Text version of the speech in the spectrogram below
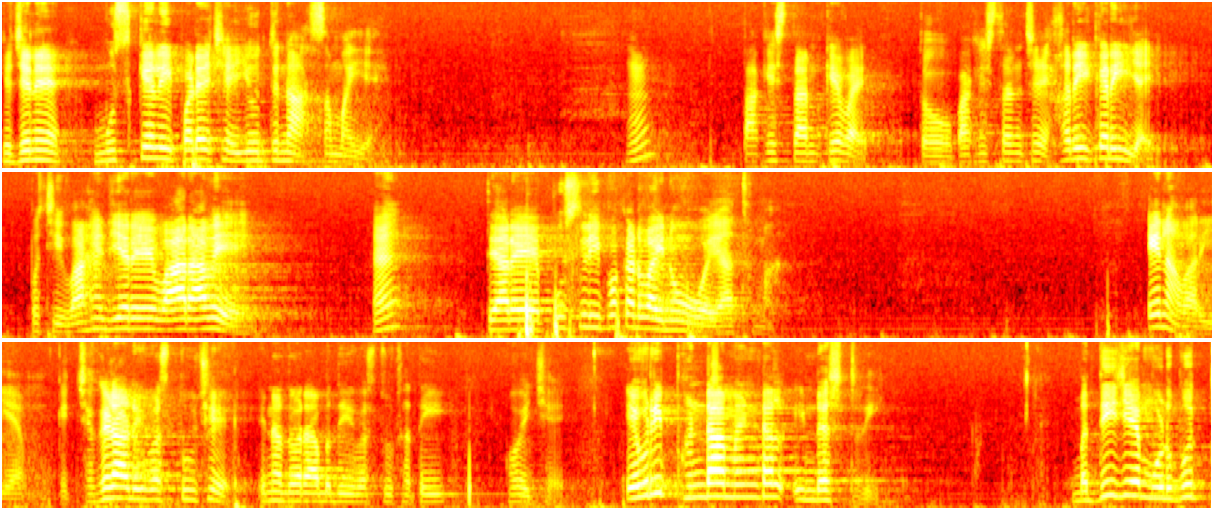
કે જેને મુશ્કેલી પડે છે યુદ્ધના સમયે. પાકિસ્તાન કહેવાય, તો પાકિસ્તાન છે, હરી કરી જાય. પછી વાહે જ્યારે વાર આવે, હે, ત્યારે પૂછલી પકડવાય ન હોય હાથમાં. એના વારી એમ કે ઝઘડાડી વસ્તુ છે, એના દ્વારા આ બધી વસ્તુ થતી હોય છે. એવરી ફંડામેન્ટલ ઇન્ડસ્ટ્રી, બધી જે મૂળભૂત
